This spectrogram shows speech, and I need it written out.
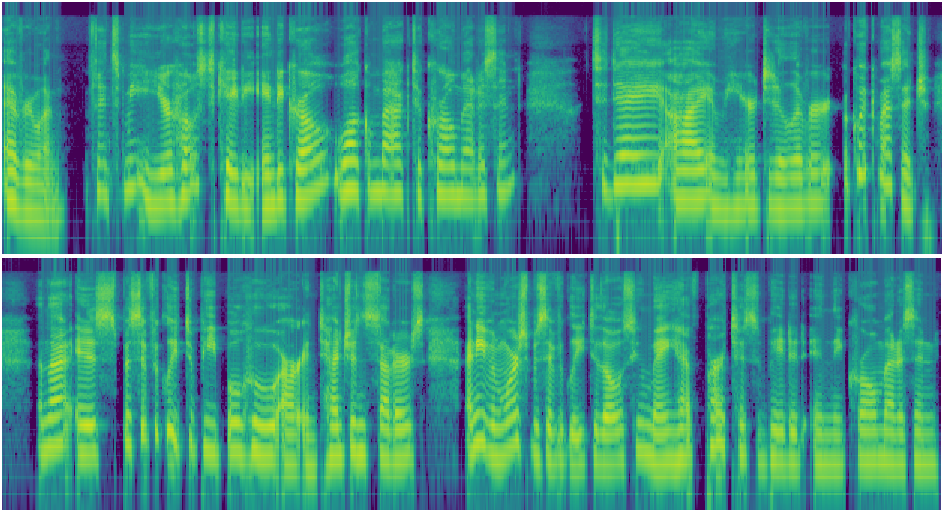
everyone. It's me, your host, Katie Andy Crow. Welcome back to Crow Medicine. Today, I am here to deliver a quick message, and that is specifically to people who are intention setters, and even more specifically to those who may have participated in the Crow Medicine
